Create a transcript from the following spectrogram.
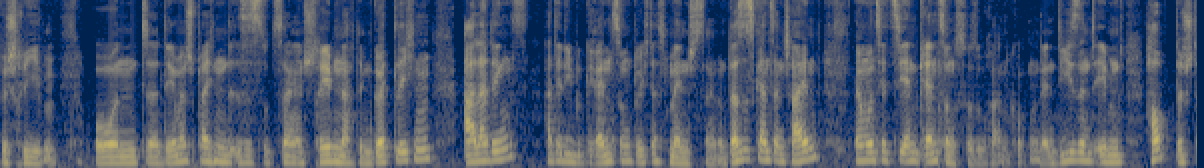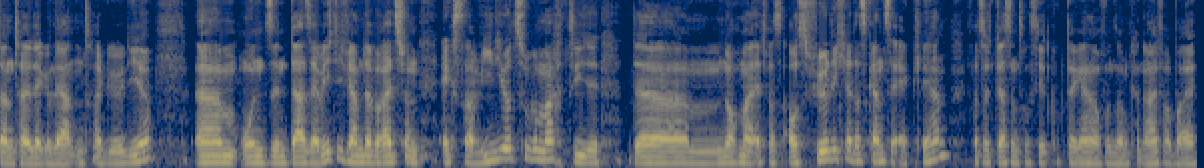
beschrieben. Und äh, dementsprechend ist es sozusagen ein Streben nach dem Göttlichen. Allerdings hat er die Begrenzung durch das Menschsein. Und das ist ganz entscheidend, wenn wir uns jetzt die Entgrenzungsversuche angucken. Denn die sind eben Hauptbestandteil der gelernten Tragödie ähm, und sind da sehr wichtig. Wir haben da bereits schon extra Video zu gemacht, die ähm, nochmal etwas ausführlicher das Ganze erklären. Falls euch das interessiert, guckt da gerne auf unserem Kanal vorbei.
